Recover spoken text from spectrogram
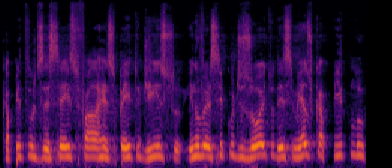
capítulo 16, fala a respeito disso. E no versículo 18 desse mesmo capítulo,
